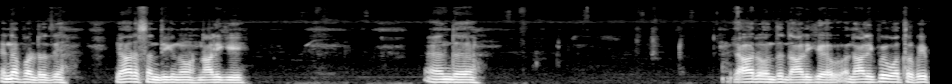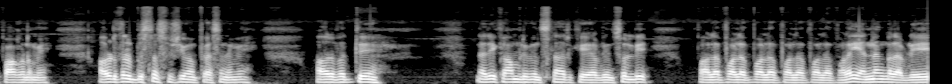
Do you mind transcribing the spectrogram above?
என்ன பண்ணுறது யாரை சந்திக்கணும் நாளைக்கு? அந்த யார் வந்து நாளைக்கு நாளைக்கு போய் ஒருத்தர் போய் பார்க்கணுமே. அவரிடத்துல பிஸ்னஸ் விஷயமாக பேசணுமே. அவரை பற்றி நிறைய காம்ப்ளிமெண்ட்ஸ்லாம் இருக்குது அப்படின்னு சொல்லி பல பல பல பல பல பல எண்ணங்கள் அப்படியே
